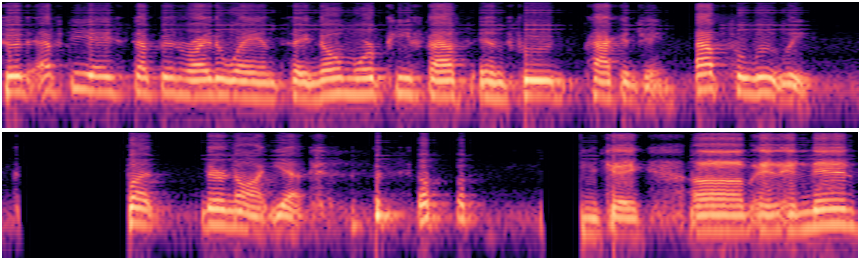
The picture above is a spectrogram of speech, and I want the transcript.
Should FDA step in right away and say no more PFAS in food packaging? Absolutely. But they're not yet. So- Okay, um, and, and then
